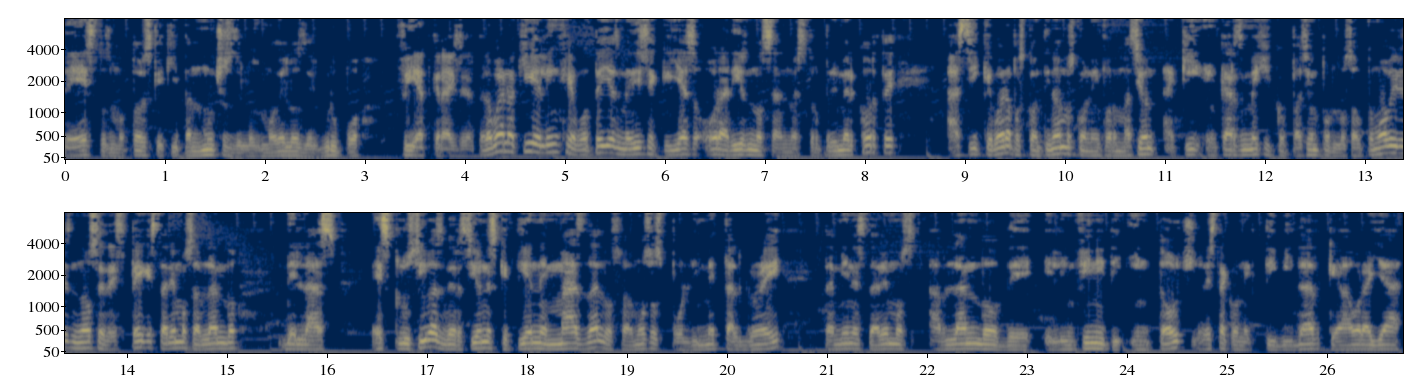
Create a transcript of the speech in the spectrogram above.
de estos motores que equipan muchos de los modelos del grupo Fiat Chrysler. Pero bueno, aquí el Inge Botellas me dice que ya es hora de irnos a nuestro primer corte. Así que bueno, pues continuamos con la información aquí en Cars México, pasión por los automóviles. No se despegue, estaremos hablando de las exclusivas versiones que tiene Mazda, los famosos Polymetal Grey. También estaremos hablando de el Infinity InTouch, esta conectividad que ahora ya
